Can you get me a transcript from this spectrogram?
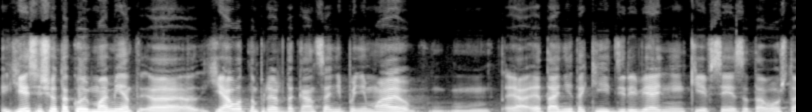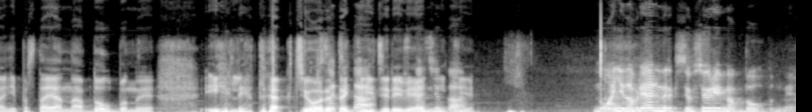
есть еще такой момент. Э, Я вот, например, до конца не понимаю, э, это они такие деревянненькие все из-за того, что они постоянно обдолбанные, или это актеры Ну, кстати, такие да. деревянненькие? Ну, они там реально все, все время обдолбанные.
